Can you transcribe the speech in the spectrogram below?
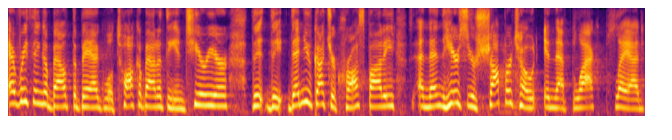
everything about the bag. We'll talk about it, the interior. The, the, then you've got your crossbody, and then here's your shopper tote in that black plaid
